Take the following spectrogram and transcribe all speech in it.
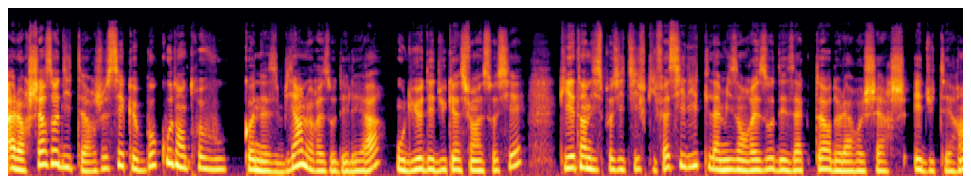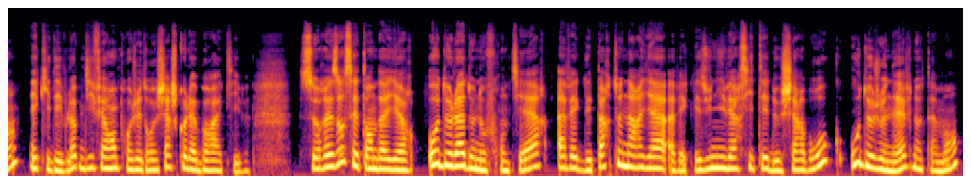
Alors, chers auditeurs, je sais que beaucoup d'entre vous connaissent bien le réseau d'ELEA, ou lieu d'éducation associée, qui est un dispositif qui facilite la mise en réseau des acteurs de la recherche et du terrain, et qui développe différents projets de recherche collaborative. Ce réseau s'étend d'ailleurs au-delà de nos frontières, avec des partenariats avec les universités de Sherbrooke ou de Genève notamment,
